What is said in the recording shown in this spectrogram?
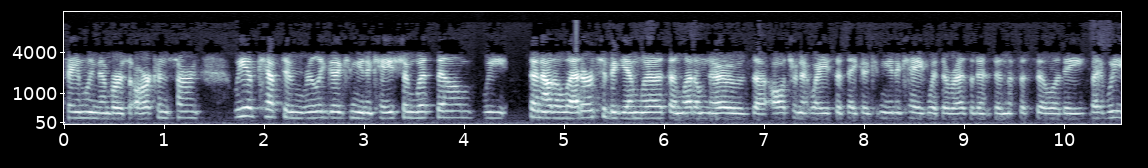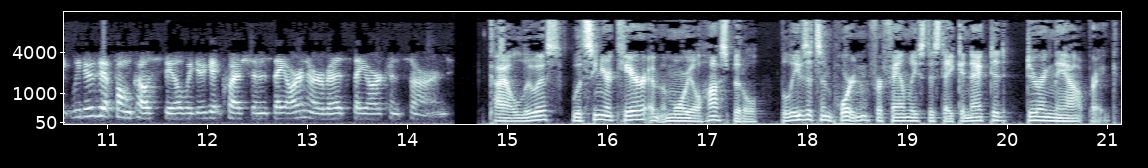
Family members are concerned. We have kept in really good communication with them. We sent out a letter to begin with and let them know the alternate ways that they could communicate with the residents in the facility. But we, we do get phone calls still. We do get questions. They are nervous. They are concerned. Kyle Lewis, with senior care at Memorial Hospital, believes it's important for families to stay connected during the outbreak.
